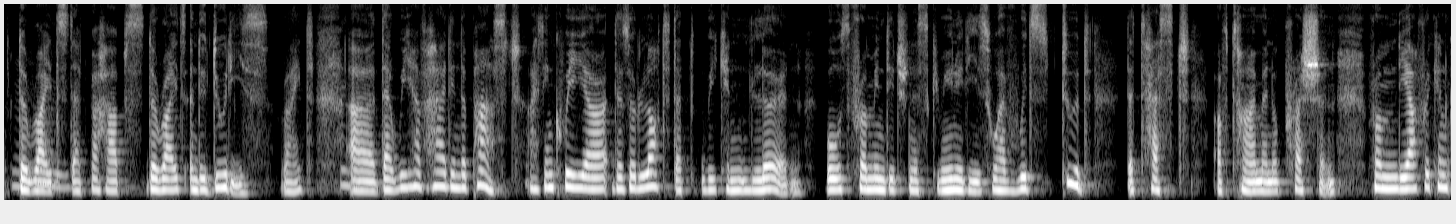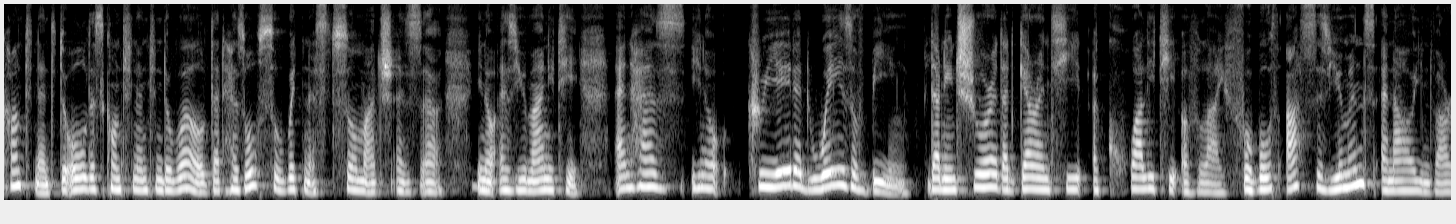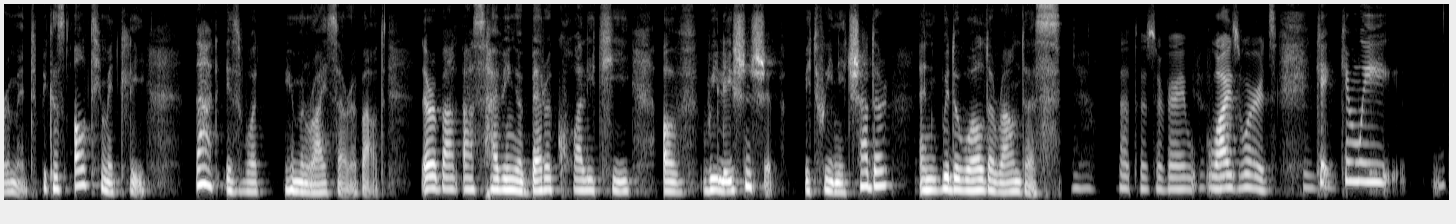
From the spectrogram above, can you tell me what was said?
the mm-hmm. rights that perhaps the rights and the duties, right, mm-hmm. uh, that we have had in the past. I think we are there's a lot that we can learn both from indigenous communities who have withstood the test of time and oppression from the African continent, the oldest continent in the world that has also witnessed so much as uh, you know as humanity and has you know created ways of being that ensure that guarantee a quality of life for both us as humans and our environment because ultimately that is what human rights are about they're about us having a better quality of relationship between each other and with the world around us yeah that, those are very wise words mm-hmm. can, can we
